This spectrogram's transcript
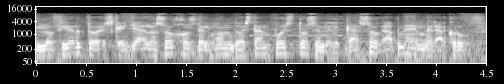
Lo cierto es que ya los ojos del mundo están puestos en el caso Daphne en Veracruz.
